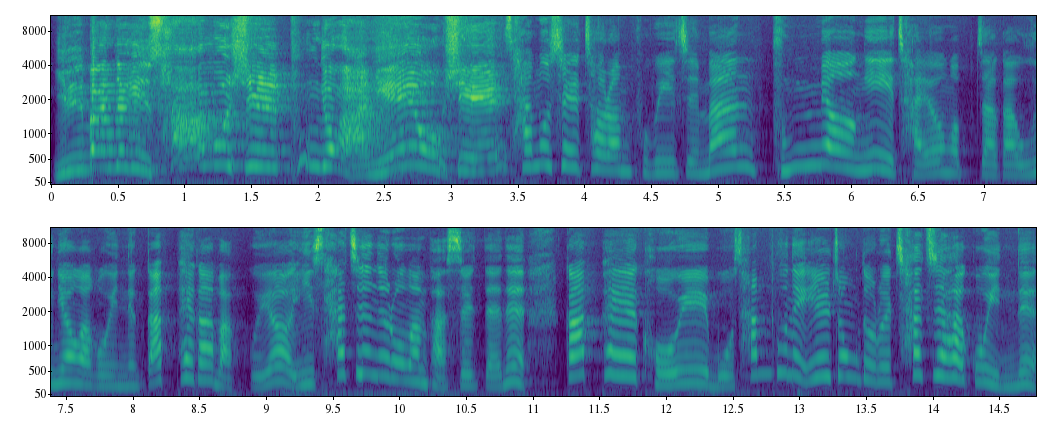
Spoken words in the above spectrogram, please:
일반적인 사무실 풍경 아니에요 혹시? 사무실처럼 보이지만 분명히 자영업자가 운영하고 있는 카페가 맞고요. 이 사진으로만 봤을 때는 카페의 거의 뭐 3분의 1 정도를 차지하고 있는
